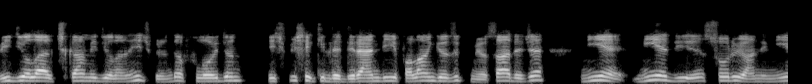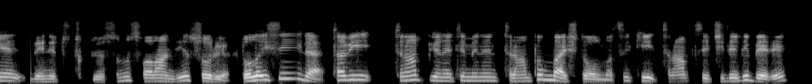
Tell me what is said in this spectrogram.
videolar çıkan videoların hiçbirinde Floyd'un hiçbir şekilde direndiği falan gözükmüyor. Sadece niye niye diye soruyor. Hani niye beni tutukluyorsunuz falan diye soruyor. Dolayısıyla tabii Trump yönetiminin Trump'ın başta olması ki Trump seçileli beri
